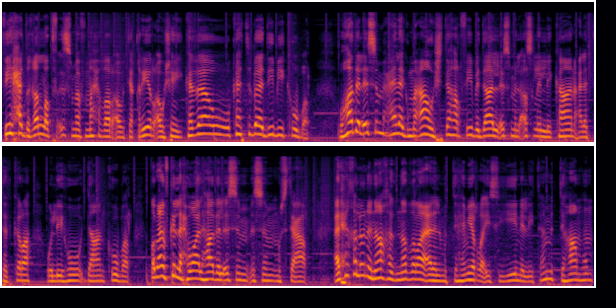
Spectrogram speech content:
في حد غلط في اسمه في محضر أو تقرير أو شيء كذا وكتبه دي بي كوبر وهذا الاسم علق معاه واشتهر فيه بدال الاسم الأصلي اللي كان على التذكرة واللي هو دان كوبر طبعا في كل الأحوال هذا الاسم اسم مستعار. الحين خلونا ناخذ نظرة على المتهمين الرئيسيين اللي تم اتهامهم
